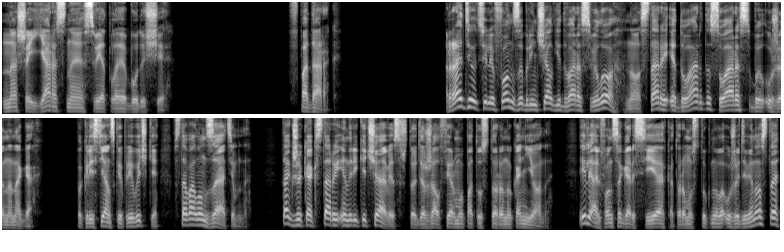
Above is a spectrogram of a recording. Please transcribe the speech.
Наше яростное светлое будущее. В подарок. Радиотелефон забринчал едва рассвело, но старый Эдуардо Суарес был уже на ногах. По крестьянской привычке вставал он затемно, так же, как старый Энрике Чавес, что держал ферму по ту сторону каньона, или Альфонсо Гарсия, которому стукнуло уже 90,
